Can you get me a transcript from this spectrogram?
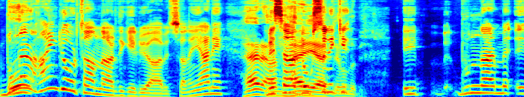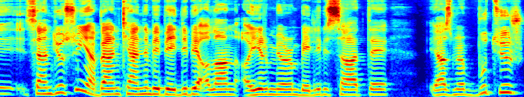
Bunlar O- hangi ortamlarda geliyor abi sana? Yani her Mesela an her 92 yerde olabilir. e, bunlar e, sen diyorsun ya ben kendime belli bir alan ayırmıyorum, belli bir saatte yazmıyorum. Bu tür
